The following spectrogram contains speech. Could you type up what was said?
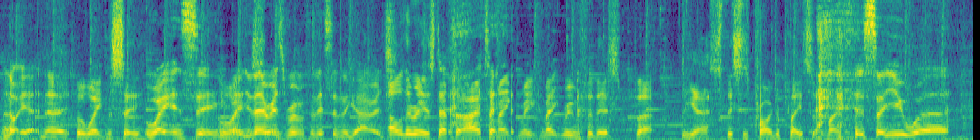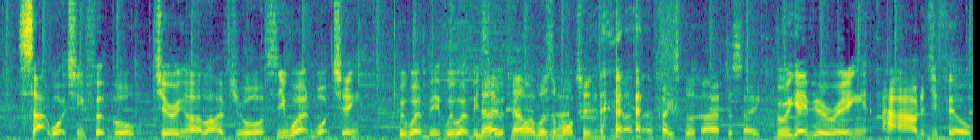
No. Not yet, no. We'll wait and see. Wait and see. We'll wait and there see. is room for this in the garage. Oh, there is definitely. I had to make re- make room for this, but yes, this is pride of place at the moment. so you were sat watching football during our live draw. So you weren't watching. We won't be. We won't be. too no, no, I wasn't watching no, on Facebook. I have to say, But we gave you a ring. How, how did you feel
